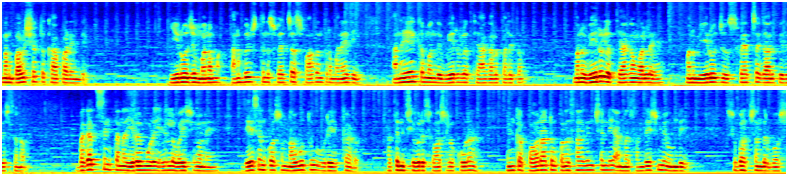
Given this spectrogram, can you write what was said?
మన భవిష్యత్తు కాపాడింది. ఈరోజు మనం అనుభవిస్తున్న స్వేచ్ఛ స్వాతంత్రం అనేది అనేక మంది వీరుల త్యాగాల ఫలితం. మన వీరుల త్యాగం వల్లే మనం ఈరోజు స్వేచ్ఛ గాలి పీలుస్తున్నాం. భగత్ సింగ్ తన ఇరవై మూడు ఏళ్ళ వయసులోనే దేశం కోసం నవ్వుతూ ఊరెక్కాడు అతని చివరి శ్వాసలో కూడా ఇంకా పోరాటం కొనసాగించండి అన్న సందేశమే ఉంది సుభాష్ చంద్రబోస్.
